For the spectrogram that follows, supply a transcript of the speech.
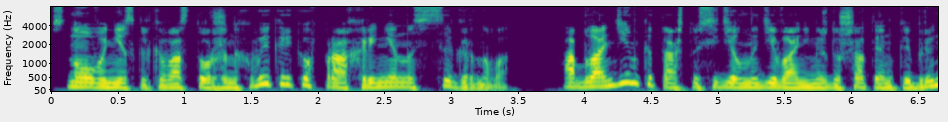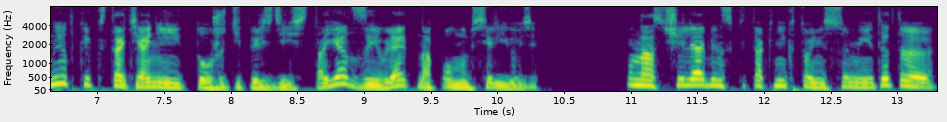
Снова несколько восторженных выкриков про охрененность сыгранного. А блондинка, та, что сидела на диване между шатенкой и брюнеткой, кстати, они тоже теперь здесь стоят, заявляет на полном серьезе. У нас в Челябинске так никто не сумеет. Это...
